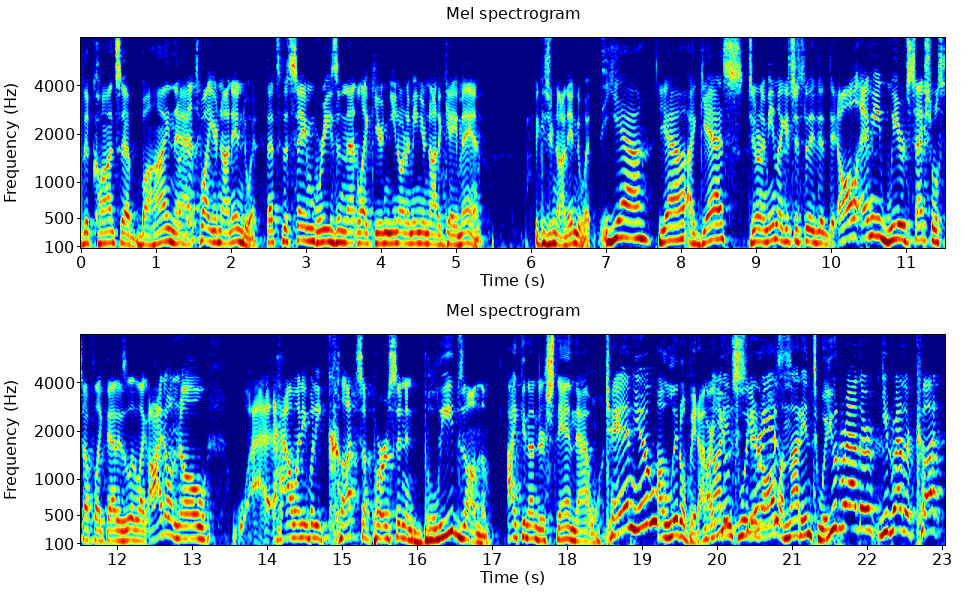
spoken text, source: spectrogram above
the concept behind that. But that's why you're not into it. That's the same reason that like you're you know what I mean. You're not a gay man because you're not into it. yeah yeah i guess Do you know what I mean? Like it's just the, the, the- all any weird sexual stuff like that is little like I don't know wh- how anybody cuts a person and bleeds on them. i can understand that one Can you? A little bit. I'm Are not you into it at all. serious? I'm not into it. You'd rather you'd rather cut.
